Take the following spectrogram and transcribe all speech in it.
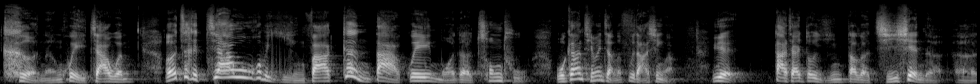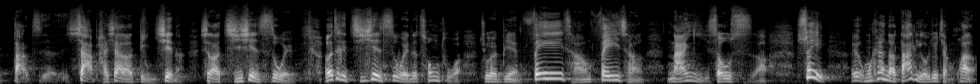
可能会加温，而这个加温会不会引发更大规模的冲突？我刚刚前面讲的复杂性啊，因为大家都已经到了极限的呃大下排下到顶线了，下到极限思维，而这个极限思维的冲突啊，就会变非常非常难以收拾啊。所以，哎，我们看到达里欧就讲话了，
